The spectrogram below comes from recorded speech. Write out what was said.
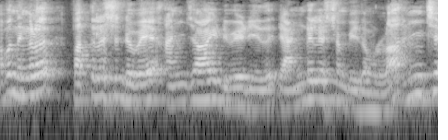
അപ്പം നിങ്ങൾ പത്ത് ലക്ഷം രൂപയെ അഞ്ചായി ഡിവൈഡ് ചെയ്ത് രണ്ട് ലക്ഷം വീതമുള്ള അഞ്ച്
